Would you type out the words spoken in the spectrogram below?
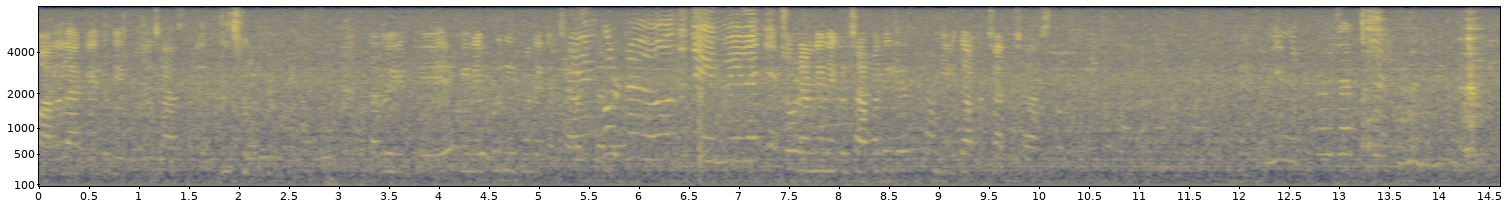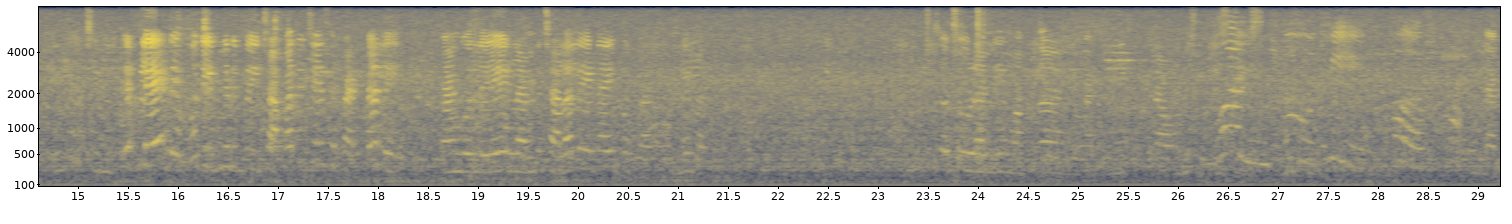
బల్లలాగైతే దీని మీద చేస్తాను ఎప్పుడు చూడండి. అది ఇది నేను ఎప్పుడు దీని మీద ఇక్కడ చేస్తాను చూడండి నేను ఇక్కడ చపాతీ చేస్తే నా మీద అక్కడ చెత్త చేస్తాను. ప్లేట్ ఇవ్వు దీని మీద ఇప్పుడు చపాతీ చేసి పెట్టాలి. రంగులు ఇలాంటి చాలా లేట్ అయిపోతుంది ఉండేవాళ్ళు సో చూడండి మొత్తం ఇవన్నీ రౌండ్ చూపిస్తే తీసుకున్నాను ఇలాగ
